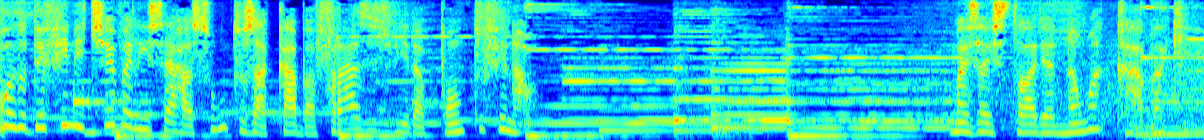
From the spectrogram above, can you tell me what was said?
Quando definitivo ele encerra assuntos, acaba frases, vira ponto final. Mas a história não acaba aqui.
